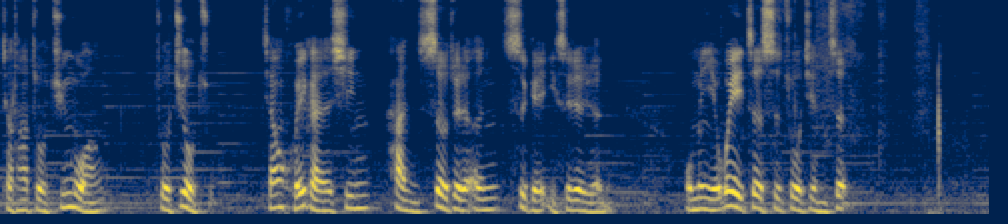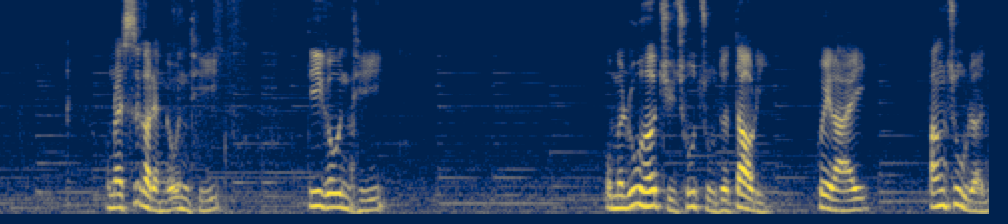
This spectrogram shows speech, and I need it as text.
叫他做君王，做救主，将悔改的心和赦罪的恩赐给以色列人。我们也为这事做见证。我们来思考两个问题。第一个问题：我们如何举出主的道理，会来帮助人，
